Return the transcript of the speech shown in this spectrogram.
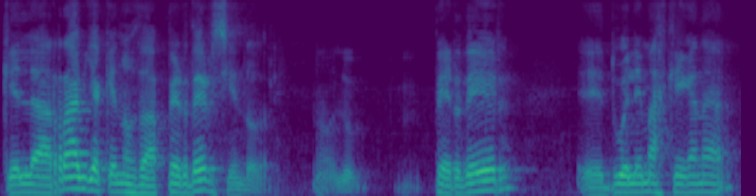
que la rabia que nos da perder 100 dólares. Perder eh, duele más que ganar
